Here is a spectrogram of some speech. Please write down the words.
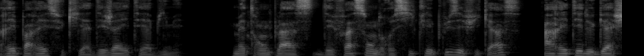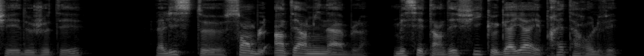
réparer ce qui a déjà été abîmé. Mettre en place des façons de recycler plus efficaces, arrêter de gâcher et de jeter. La liste semble interminable, mais c'est un défi que Gaïa est prête à relever.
